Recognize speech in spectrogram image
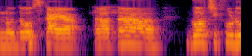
ను- దోసకాయ తర్వాత గోర్చిక్కుడు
